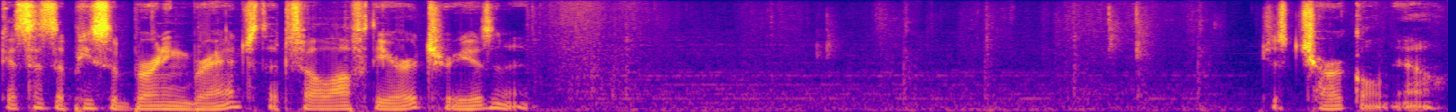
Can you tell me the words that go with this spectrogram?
Guess that's a piece of burning branch that fell off the Erd tree, isn't it? Just charcoal now.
